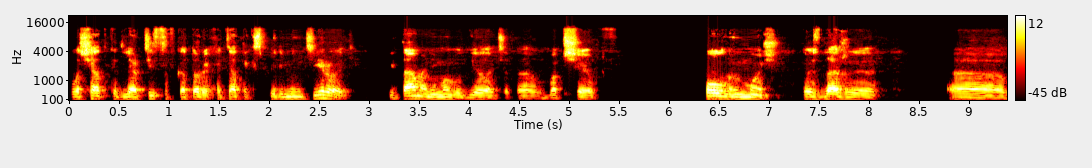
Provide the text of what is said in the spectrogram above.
площадка для артистов, которые хотят экспериментировать, и там они могут делать это вообще в полную мощь. То есть даже э,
